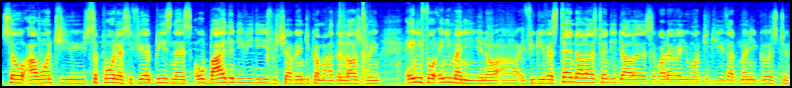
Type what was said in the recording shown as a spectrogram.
So i want you support us. If you're a business or buy the dvds which are going to come out the lost dream any for any money you know uh, if you give us ten dollars twenty dollars whatever you want to give that money goes to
